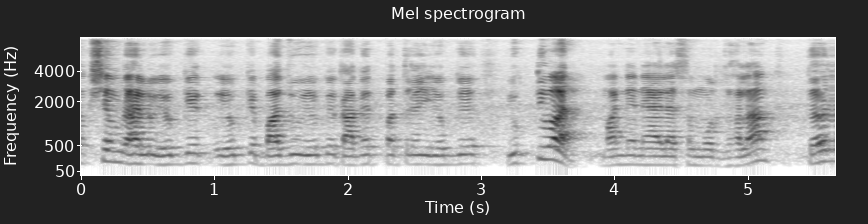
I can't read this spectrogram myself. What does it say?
सक्षम राहिलो योग्य योग्य बाजू योग्य कागदपत्रे योग्य युक्तिवाद मान्य न्यायालयासमोर झाला तर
